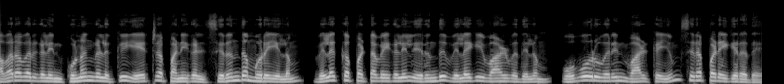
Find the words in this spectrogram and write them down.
அவரவர்களின் குணங்களுக்கு ஏற்ற பணிகள் சிறந்த முறையிலும் விலக்கப்பட்டவைகளில் இருந்து விலகி வாழ்வதிலும் ஒவ்வொருவரின் வாழ்க்கையும் சிறப்படைகிறது.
